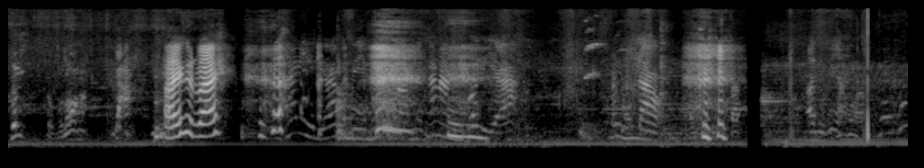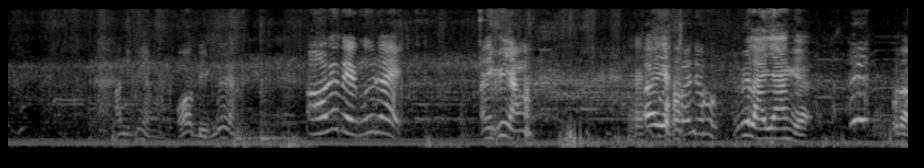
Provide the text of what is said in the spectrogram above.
เฮ้ยตกร้องไปขึ้นไปถ้านี่เหลือมันดีถ้านั่นก็เหลือมันหุ่นดาวอันนี้ก็ยังอันนี้ก็ยัง อ๋อเบรกเลยอ๋อไม่เบรกมือด้วยอันนี้ก็ยังเอ้ยไม่หลายอย่างแกก็ได้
